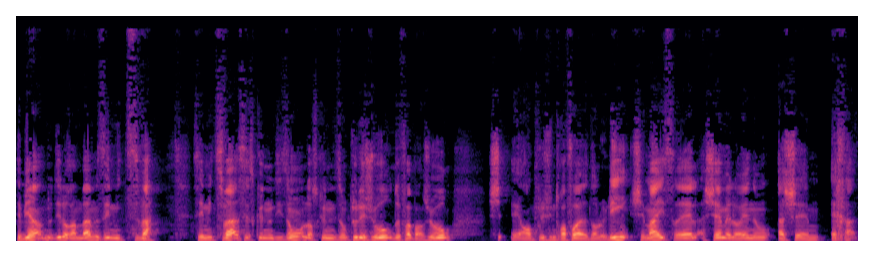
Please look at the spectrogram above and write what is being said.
eh bien, nous dit le Rambam, c'est mitzvah. C'est mitzvah, c'est ce que nous disons lorsque nous disons tous les jours, deux fois par jour, et en plus une trois fois dans le lit, Shema Israël, Hashem Eloheinu, Hashem Echad.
